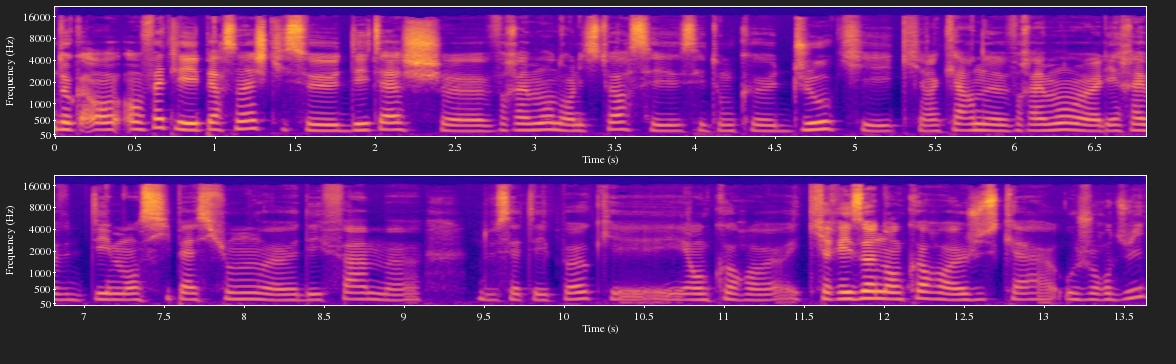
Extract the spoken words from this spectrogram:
Donc en, fait, les personnages qui se détachent euh, vraiment dans l'histoire, c'est donc euh, Joe qui, qui, incarne vraiment les rêves d'émancipation des femmes de cette époque et, encore qui résonne encore jusqu'à aujourd'hui.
